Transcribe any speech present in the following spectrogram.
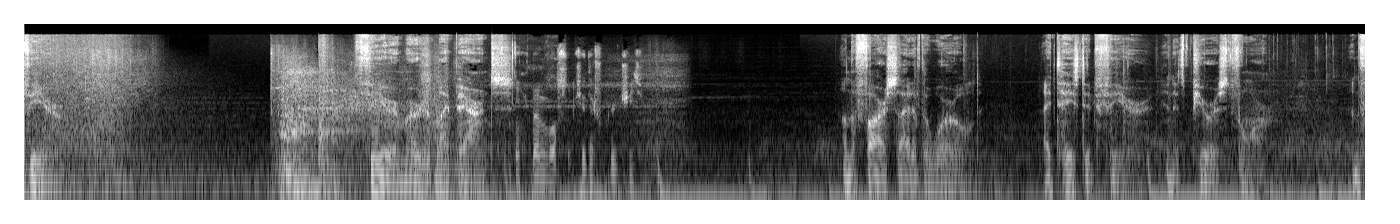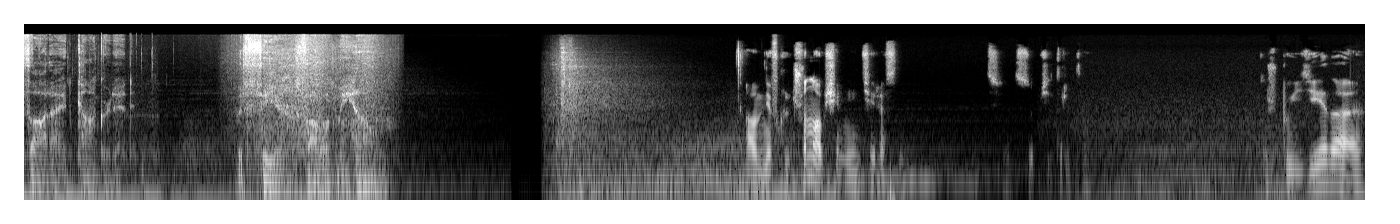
Fear. Fear murdered my parents. Их надо было субтитры включить. On the far side of the world, I tasted fear in its purest form and thought I had conquered it. But fear followed me home. А он мне включен вообще, мне интересно. Эти Субтитры-то. Это ж по идее, да.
